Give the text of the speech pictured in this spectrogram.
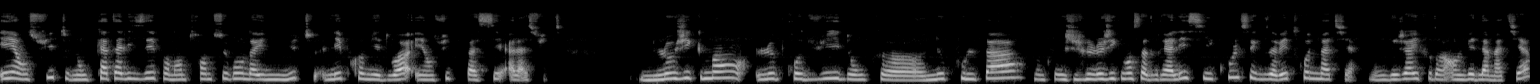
et ensuite donc catalyser pendant 30 secondes à une minute les premiers doigts et ensuite passer à la suite. Logiquement, le produit donc euh, ne coule pas, donc logiquement ça devrait aller. S'il coule, c'est que vous avez trop de matière. Donc déjà, il faudra enlever de la matière.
